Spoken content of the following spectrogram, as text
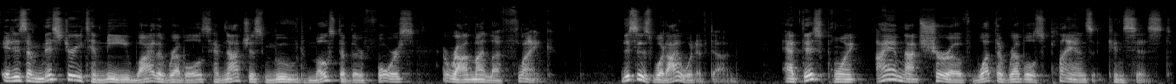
It is a mystery to me why the rebels have not just moved most of their force around my left flank. This is what I would have done. At this point, I am not sure of what the rebels' plans consist.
